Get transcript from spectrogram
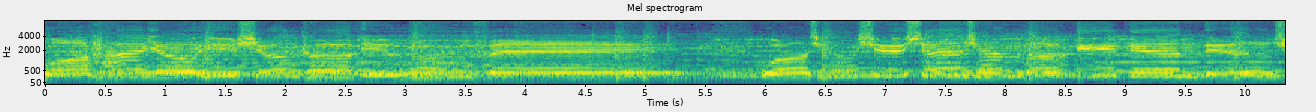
我还有一生可以浪费。我就是剩这么一点点倔，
